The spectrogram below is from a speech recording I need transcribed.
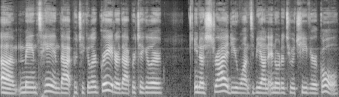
um, maintain that particular grade or that particular, you know, stride you want to be on in order to achieve your goal.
